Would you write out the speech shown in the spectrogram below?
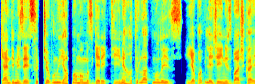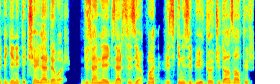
Kendimize sıkça bunu yapmamamız gerektiğini hatırlatmalıyız. Yapabileceğiniz başka epigenetik şeyler de var. Düzenli egzersiz yapmak riskinizi büyük ölçüde azaltır.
